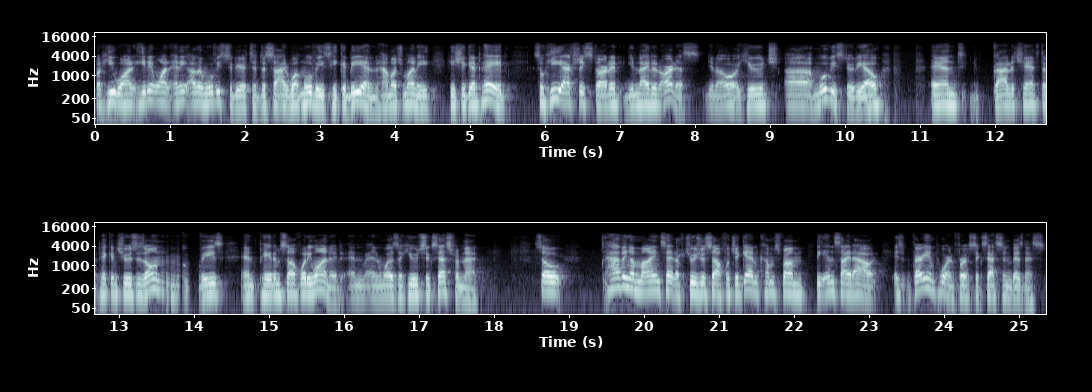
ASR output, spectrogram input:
but he wanted he didn't want any other movie studio to decide what movies he could be in and how much money he should get paid. So he actually started United Artists, you know, a huge uh, movie studio, and got a chance to pick and choose his own movies and paid himself what he wanted, and and was a huge success from that. So having a mindset of choose yourself, which again comes from the inside out, is very important for success in business.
